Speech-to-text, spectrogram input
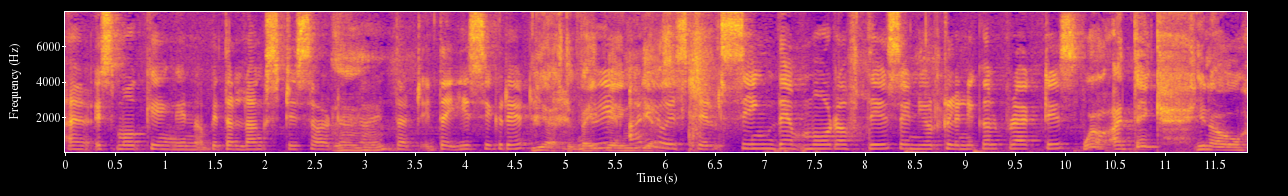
uh, smoking, you know, with the lungs disorder, mm-hmm. right? That the e-cigarette. Yes, the vaping. We, are yes. you still seeing them more of this in your clinical practice? Well, I think you know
